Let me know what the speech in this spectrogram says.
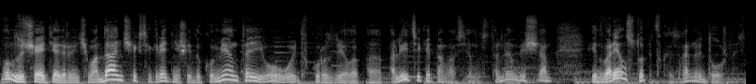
он изучает ядерный чемоданчик, секретнейшие документы, его вводят в курс дела по политике, там, во всем остальным вещам. В январе он вступит в официальную должность.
